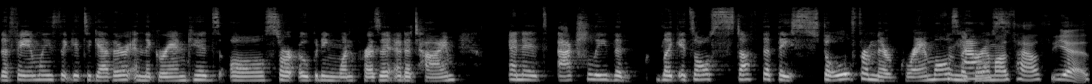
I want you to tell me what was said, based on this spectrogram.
the families that get together and the grandkids all start opening one present at a time and it's actually the like it's all stuff that they stole from their grandma's from the house. grandma's house. Yes.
